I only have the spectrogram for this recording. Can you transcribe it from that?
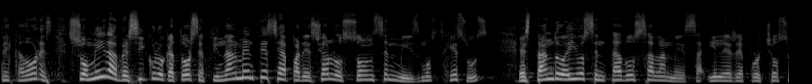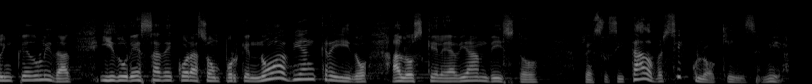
Pecadores. So mira, versículo 14, finalmente se apareció a los once mismos Jesús, estando ellos sentados a la mesa y le reprochó su incredulidad y dureza de corazón porque no habían creído a los que le habían visto resucitado. Versículo 15, mira.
